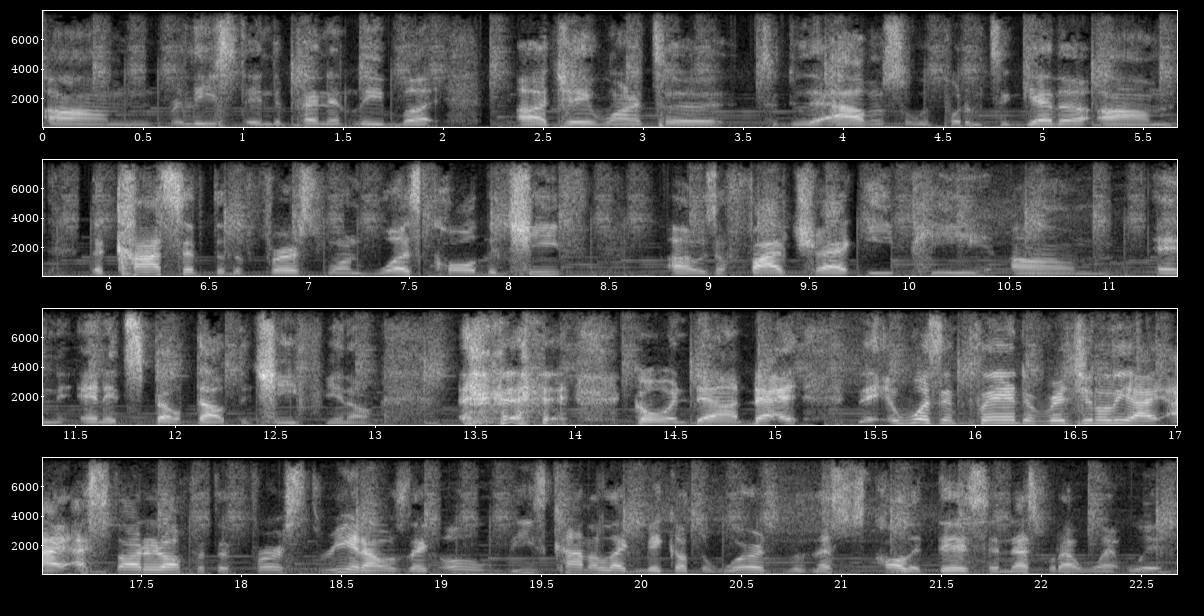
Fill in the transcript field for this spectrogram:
um released independently, but uh Jay wanted to to do the album, so we put them together. Um the concept of the first one was called The Chief. Uh, it was a five track EP, um, and and it spelt out the chief, you know, going down. That it wasn't planned originally. I, I I started off with the first three, and I was like, oh, these kind of like make up the words, but let's just call it this, and that's what I went with.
